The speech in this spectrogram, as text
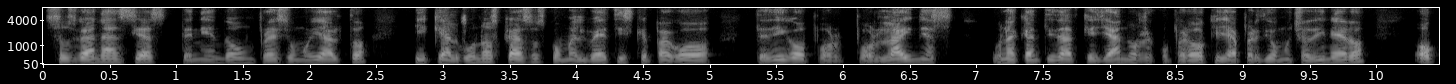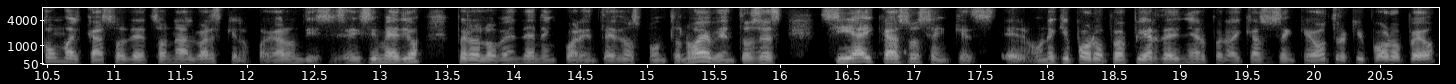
sus ganancias teniendo un precio muy alto y que algunos casos, como el Betis que pagó, te digo, por, por Laines una cantidad que ya no recuperó, que ya perdió mucho dinero, o como el caso de Edson Álvarez, que lo pagaron 16 y medio, pero lo venden en 42.9. Entonces, sí hay casos en que eh, un equipo europeo pierde dinero, pero hay casos en que otro equipo europeo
